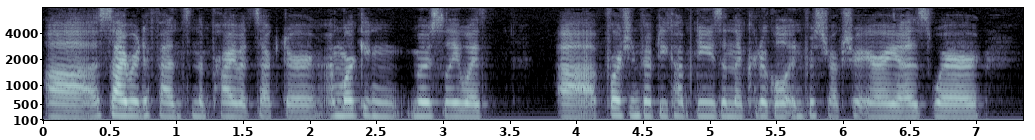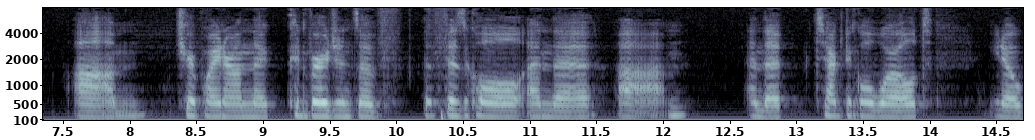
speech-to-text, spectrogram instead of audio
uh, cyber defense in the private sector. I'm working mostly with uh, Fortune 50 companies in the critical infrastructure areas where, um, to your point around the convergence of the physical and the um, and the technical world, you know,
